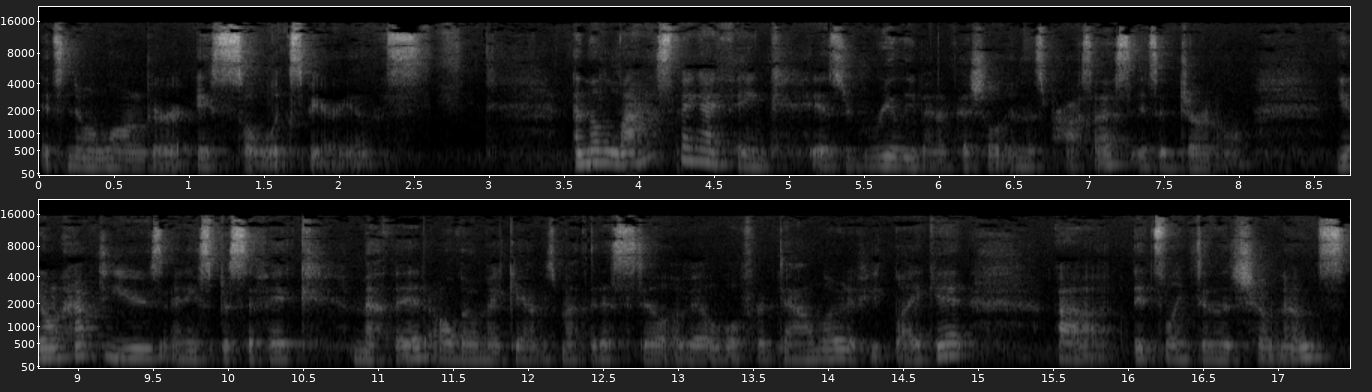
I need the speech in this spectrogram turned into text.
it's no longer a soul experience. And the last thing I think is really beneficial in this process is a journal. You don't have to use any specific method, although my GAMMS method is still available for download if you'd like it. Uh, it's linked in the show notes.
